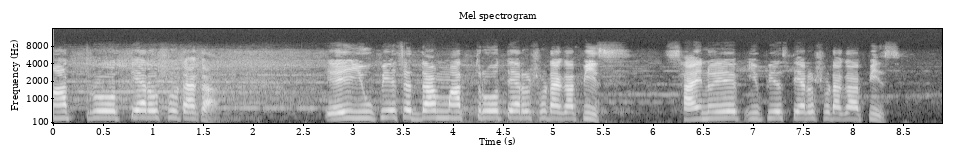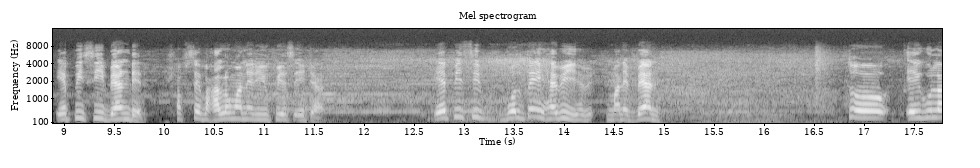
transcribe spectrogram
মাত্র তেরোশো টাকা। এই ইউপিএস এর দাম মাত্র তেরোশো টাকা পিস সাইনওয়েভ ইউপিএস তেরোশো টাকা পিস এপিসি ব্র্যান্ডের সবচেয়ে ভালো মানের ইউপিএস এটা। এপিসি বলতেই হেভি মানে ব্যান্ড তো এইগুলা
